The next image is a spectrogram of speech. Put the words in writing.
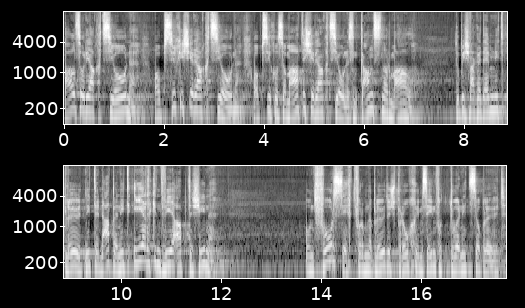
Also Reaktionen, auch psychische Reaktionen, auch psychosomatische Reaktionen sind ganz normal. Du bist wegen dem nicht blöd, nicht daneben, nicht irgendwie ab der Schiene. Und Vorsicht vor einem blöden Spruch im Sinn von tu nicht so blöd.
